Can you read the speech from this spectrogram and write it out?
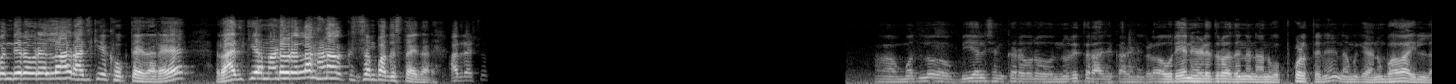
ಬಂದಿರೋರೆಲ್ಲ ರಾಜಕೀಯಕ್ಕೆ ಹೋಗ್ತಾ ಇದ್ದಾರೆ. ರಾಜಕೀಯ ಮಾಡೋರೆಲ್ಲ ಹಣ ಸಂಪಾದಿಸ್ತಾ ಇದ್ದಾರೆ. ಆದ್ರೆ ಮೊದಲು ಬಿ ಎಲ್ ಶಂಕರ್ ಅವರು ನುರಿತ ರಾಜಕಾರಣಿಗಳು ಅವ್ರು ಏನು ಹೇಳಿದ್ರು ಅದನ್ನು ನಾನು ಒಪ್ಕೊಳ್ತೇನೆ ನಮಗೆ ಅನುಭವ ಇಲ್ಲ.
